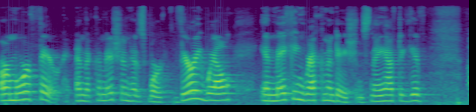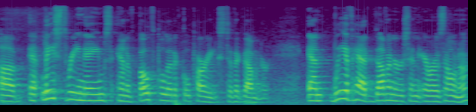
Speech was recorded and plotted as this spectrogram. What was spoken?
or more fair. And the commission has worked very well in making recommendations. They have to give uh, at least three names and of both political parties to the governor. And we have had governors in Arizona,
